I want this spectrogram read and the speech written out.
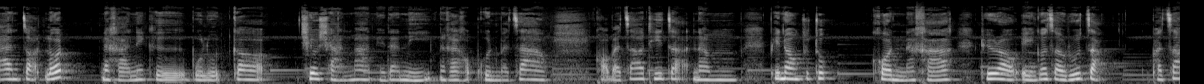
การจอดรถนะคะ นี่คือบุรุษก็เชี่ยวชาญมากในด้านนี้นะคะ ขอบคุณพระเจ้า ขอพระเจ้าที่จะนำพี่น้องทุกๆ คนนะคะ ที่เราเองก็จะรู้จักพระเจ้า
